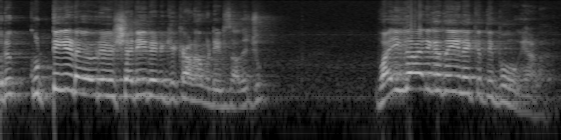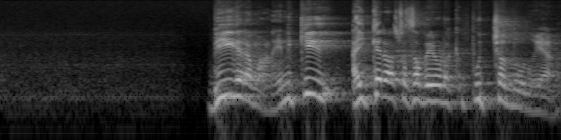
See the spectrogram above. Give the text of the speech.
ഒരു കുട്ടിയുടെ ഒരു ശരീരം എനിക്ക് കാണാൻ വേണ്ടിയിട്ട് സാധിച്ചു. വൈകാരികതയിലേക്ക് എത്തിപ്പോവുകയാണ്. ഭീകരമാണ്. എനിക്ക് ഐക്യരാഷ്ട്രസഭയോടൊക്കെ പുച്ഛം തോന്നുകയാണ്.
